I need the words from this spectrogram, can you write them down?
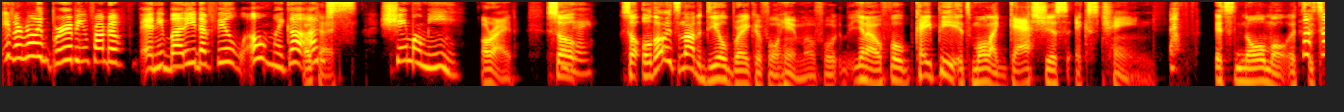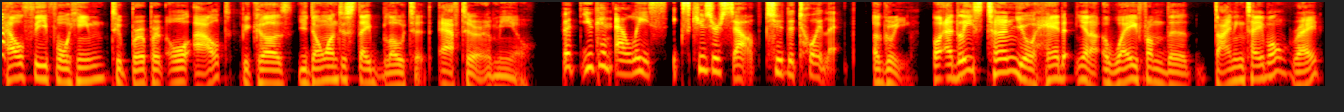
If I really burp in front of anybody that feel, oh my God, I'm Okay. s- shame on me. All right. So okay. so although it's not a deal breaker for him or for you know, for KP it's more like gaseous exchange. It's normal. It's it's healthy for him to burp it all out because you don't want to stay bloated after a meal. But you can at least excuse yourself to the toilet. Agree. Or at least turn your head, you know, away from the dining table, right?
